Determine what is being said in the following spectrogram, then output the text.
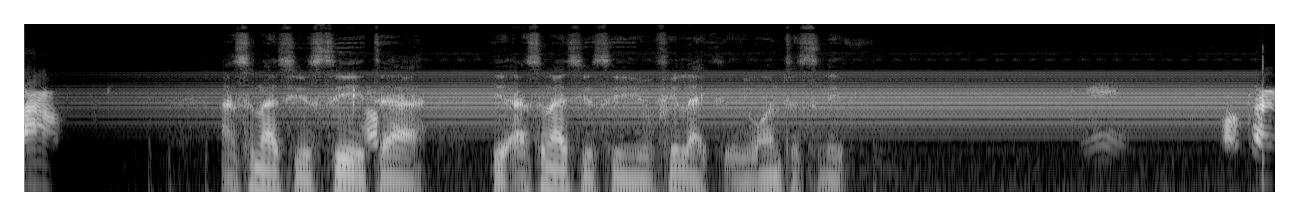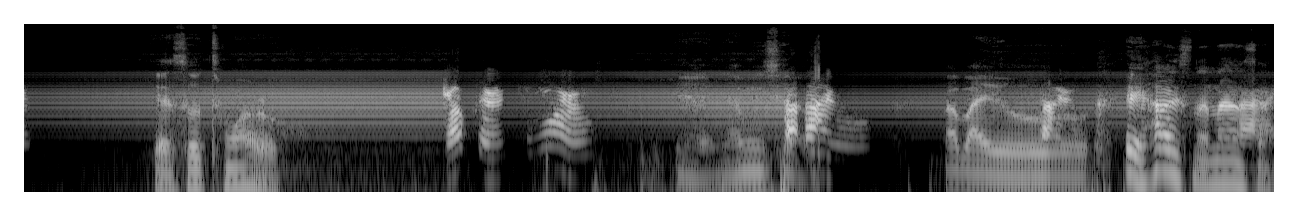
Wow. As soon as you see it, uh, you, as soon as you see, you feel like you want to sleep. Mm. Okay. Yeah, so tomorrow. Okay. Tomorrow. Yeah, I mean, Bye bye. Bye bye. oh. Bye. Hey, how is Nanasa?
